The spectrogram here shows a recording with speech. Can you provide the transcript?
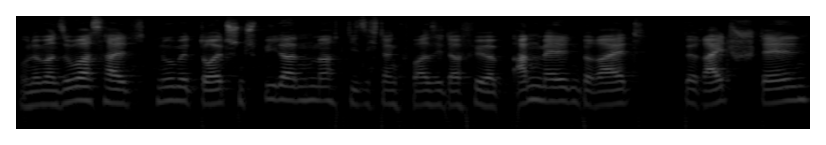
Und wenn man sowas halt nur mit deutschen Spielern macht, die sich dann quasi dafür anmelden, bereit, bereitstellen,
